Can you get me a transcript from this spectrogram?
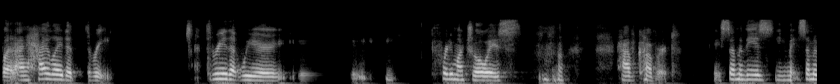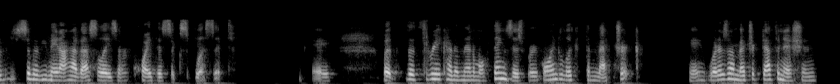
but I highlighted three, three that we pretty much always have covered. Okay, some of these, you may, some of some of you may not have SLAs that are quite this explicit. Okay, but the three kind of minimal things is we're going to look at the metric. Okay, what is our metric definition?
